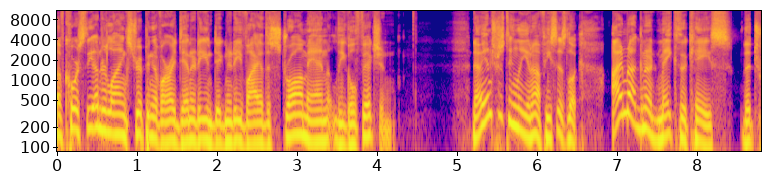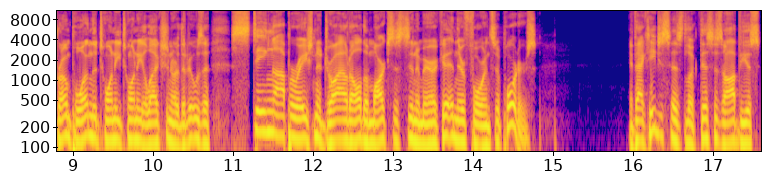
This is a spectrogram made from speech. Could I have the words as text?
of course, the underlying stripping of our identity and dignity via the straw man legal fiction. Now, interestingly enough, he says, Look, I'm not going to make the case that Trump won the 2020 election or that it was a sting operation to draw out all the Marxists in America and their foreign supporters. In fact, he just says, Look, this is obvious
